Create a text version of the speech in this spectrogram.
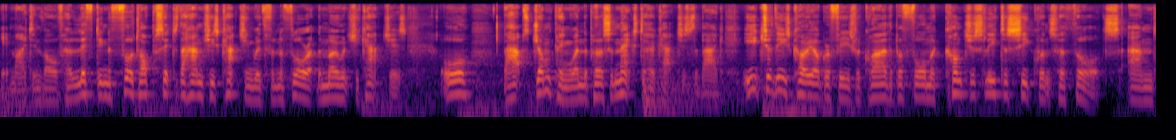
It might involve her lifting the foot opposite to the hand she's catching with from the floor at the moment she catches, or perhaps jumping when the person next to her catches the bag. Each of these choreographies require the performer consciously to sequence her thoughts and,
